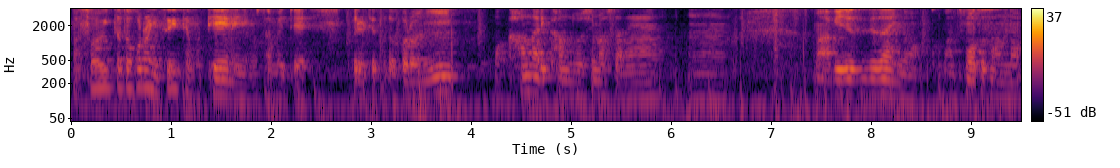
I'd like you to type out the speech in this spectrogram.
まあ、そういったところについても丁寧に収めてくれてたところに、まあ、かなり感動しましたね、うんまあ、美術デザインの松本さんの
